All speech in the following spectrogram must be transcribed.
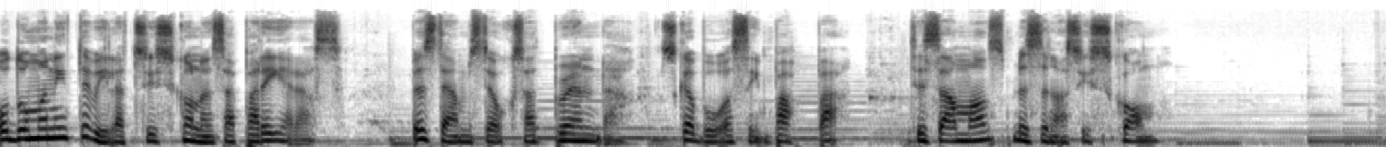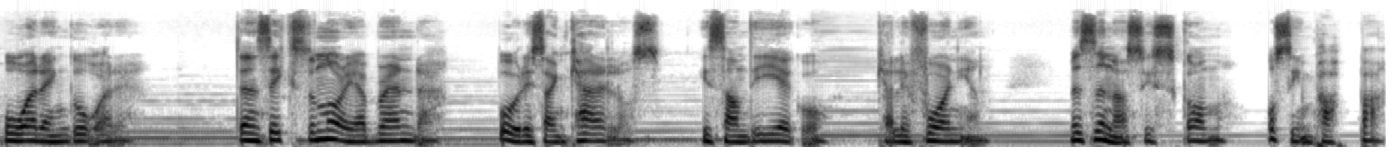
Och då man inte vill att syskonen separeras bestäms det också att Brenda ska bo hos sin pappa tillsammans med sina syskon. Åren går. Den 16-åriga Brenda bor i San Carlos i San Diego, Kalifornien med sina syskon och sin pappa.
